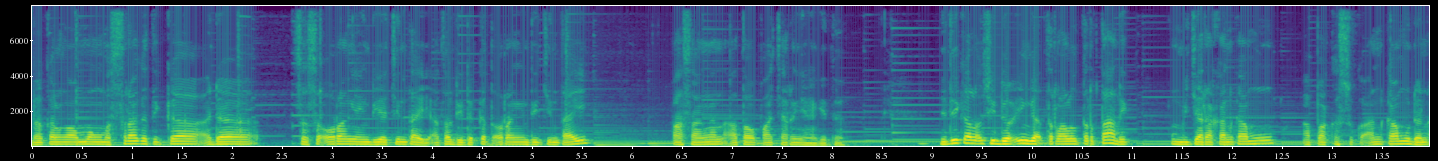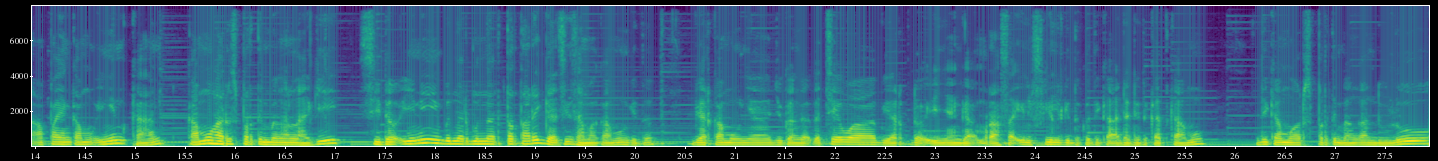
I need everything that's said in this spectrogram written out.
bakal ngomong mesra ketika ada seseorang yang dia cintai atau di dekat orang yang dicintai pasangan atau pacarnya gitu. Jadi kalau si doi nggak terlalu tertarik membicarakan kamu apa kesukaan kamu dan apa yang kamu inginkan kamu harus pertimbangan lagi si doi ini benar-benar tertarik gak sih sama kamu gitu? Biar kamunya juga nggak kecewa biar doinya nggak merasa ilfil gitu ketika ada di dekat kamu. Jadi kamu harus pertimbangkan dulu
